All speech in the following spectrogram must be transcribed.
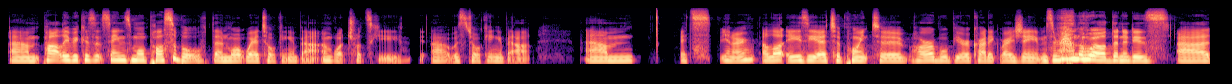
um, partly because it seems more possible than what we're talking about and what Trotsky uh, was talking about. Um, it's you know a lot easier to point to horrible bureaucratic regimes around the world than it is uh,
